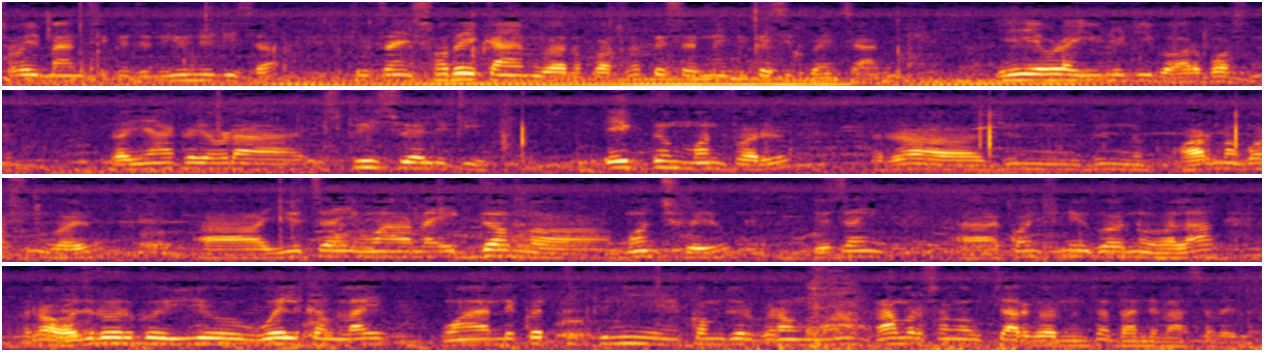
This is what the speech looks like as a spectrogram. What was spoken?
सबै मान्छेको जुन युनिटी छ त्यो चाहिँ सधैँ कायम गर्नुपर्छ त्यसरी नै विकसित भइन्छ हामी। यही एउटा युनिटी भएर बस्नुहोस् र यहाँको एउटा स्पिरिचुअलिटी एकदम मन पर्यो र जुन जुन घरमा बस्नुभयो यो चाहिँ उहाँहरूलाई एकदम मन छोयो। यो चाहिँ कन्टिन्यू गर्नुहोला। र हजुरहरूको यो वेलकमलाई उहाँहरूले कति पनि कमजोर गराउनुमा राम्रोसँग उपचार गर्नुहुन्छ। धन्यवाद सबैलाई।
